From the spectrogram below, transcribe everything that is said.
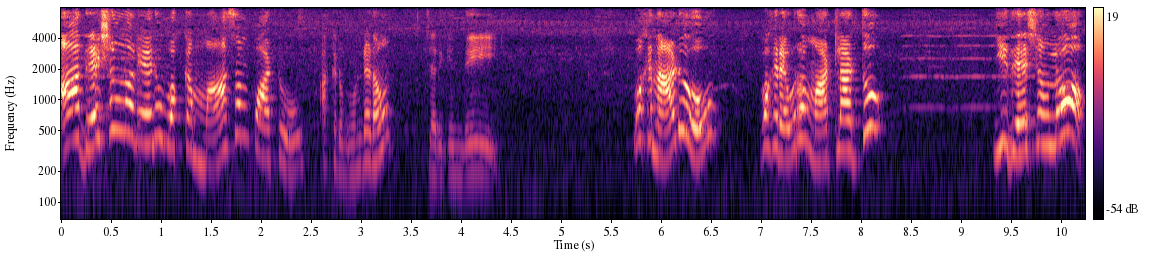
ఆ దేశంలో నేను ఒక మాసం పాటు అక్కడ ఉండడం జరిగింది. ఒకనాడు ఒకరెవరో మాట్లాడుతూ ఈ దేశంలో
